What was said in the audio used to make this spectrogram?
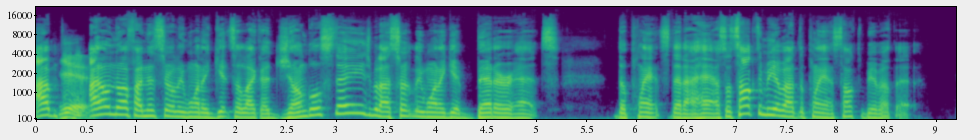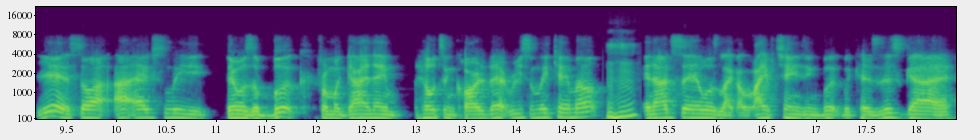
I'm, yeah. I don't know if I necessarily want to get to like a jungle stage, but I certainly want to get better at the plants that I have. So talk to me about the plants. Talk to me about that. Yeah, so I, I actually there was a book from a guy named Hilton Carter that recently came out, mm-hmm. and I'd say it was like a life changing book because this guy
